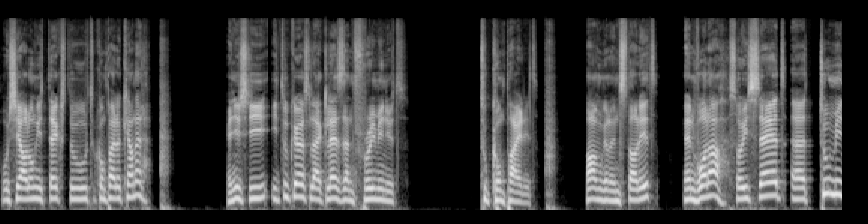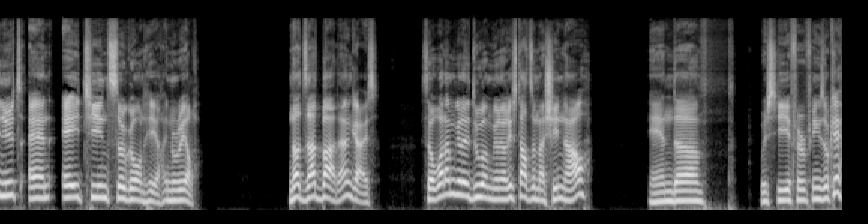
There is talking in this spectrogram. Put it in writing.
we'll see how long it takes to, to compile a kernel. And you see, it took us like less than three minutes to compile it. I'm gonna install it. And voila, so he said uh, 2 minutes and 18 seconds here in real. Not that bad, eh, guys? So what I'm gonna do, I'm gonna restart the machine now. And uh, we'll see if everything's okay.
